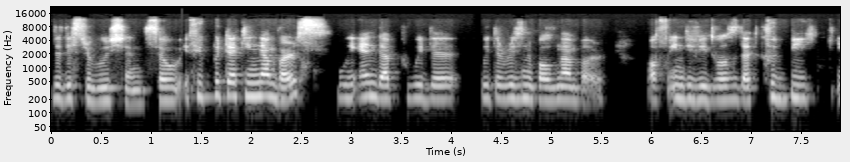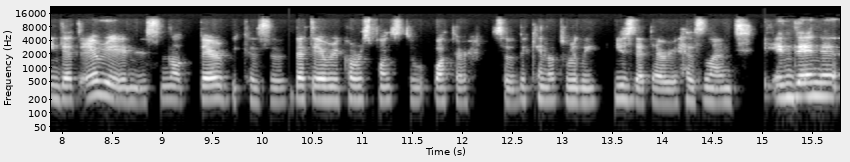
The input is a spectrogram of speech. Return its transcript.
the distribution. So if you put that in numbers, we end up with a with a reasonable number of individuals that could be in that area and is not there because uh, that area corresponds to water. So they cannot really use that area as land. And then uh,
